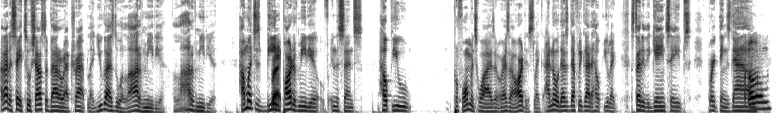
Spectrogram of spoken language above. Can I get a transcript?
i gotta say too shouts to battle rap trap. Like you guys do a lot of media a lot of media how much is being right. part of media, in the sense, help you performance wise or as an artist? Like I know that's definitely got to help you like study the game tapes, break things down. Um,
